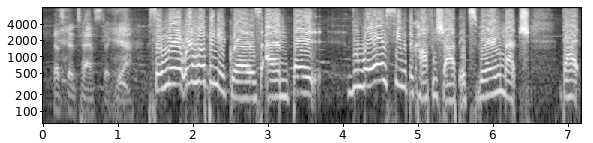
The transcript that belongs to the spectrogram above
That's fantastic. Yeah. So we're, we're hoping it grows. Um, but the way I see with the coffee shop, it's very much that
